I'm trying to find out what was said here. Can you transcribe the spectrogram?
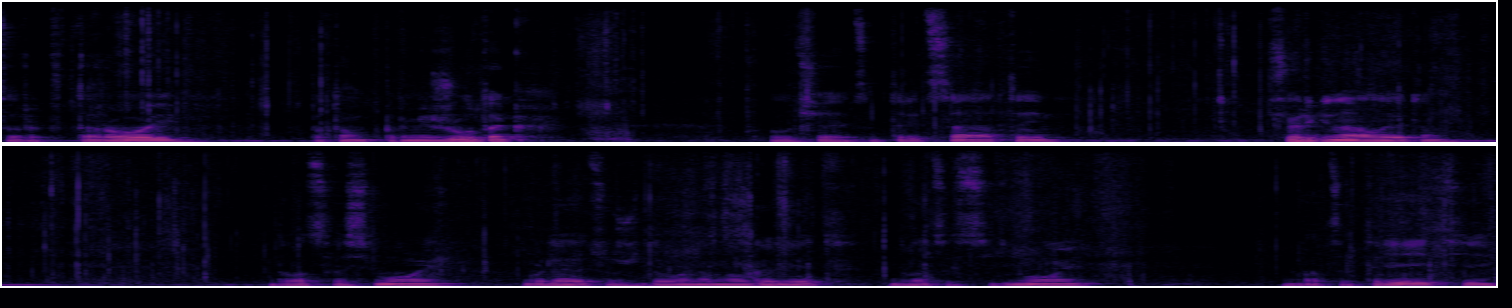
42 потом промежуток, получается 30 Все оригиналы это. 28 валяются уже довольно много лет. 27 23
